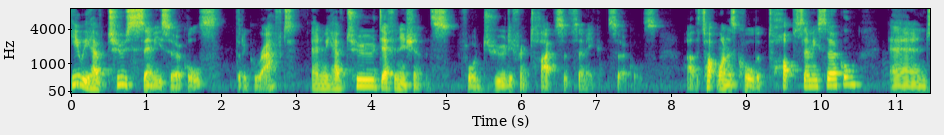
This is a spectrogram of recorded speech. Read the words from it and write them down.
Here we have two semicircles that are graphed, and we have two definitions for two different types of semicircles. Uh, the top one is called a top semicircle, and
